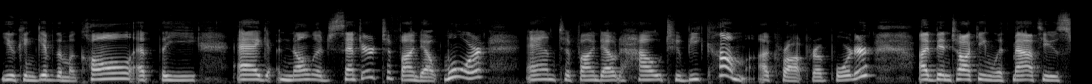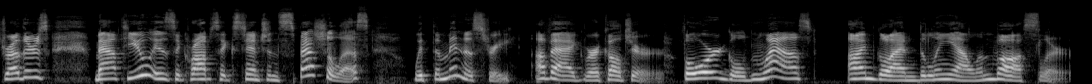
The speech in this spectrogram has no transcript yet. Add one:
You can give them a call at the Ag Knowledge Center to find out more and to find out how to become a crop reporter. I've been talking with Matthew Struthers. Matthew is a crops extension specialist with the Ministry of Agriculture. For Golden West, I'm Glendalee Allen Vossler.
